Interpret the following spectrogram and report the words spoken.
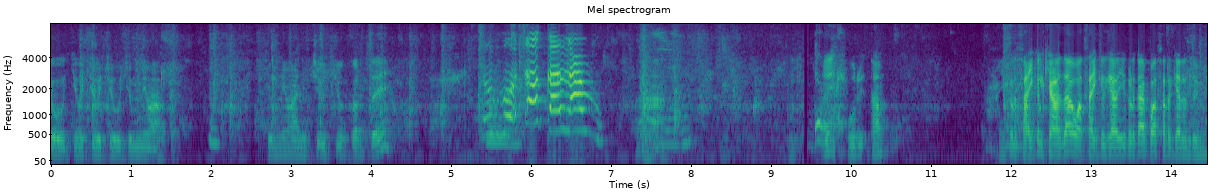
हो चिव चिव चिव चिमणी मारतोय. चिमणी आणि चिव चिव करतोय ऐ, पुरी थांब. इकडे सायकल खेळा जा सायकल खेळा. इकडे काय पसार केलं तुम्ही?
